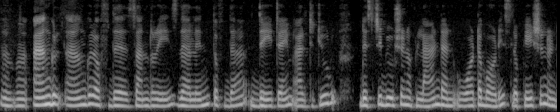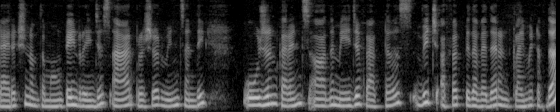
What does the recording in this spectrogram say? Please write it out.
angle angle of the sun rays the length of the daytime altitude distribution of land and water bodies location and direction of the mountain ranges air pressure winds and the ocean currents are the major factors which affect the weather and climate of the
